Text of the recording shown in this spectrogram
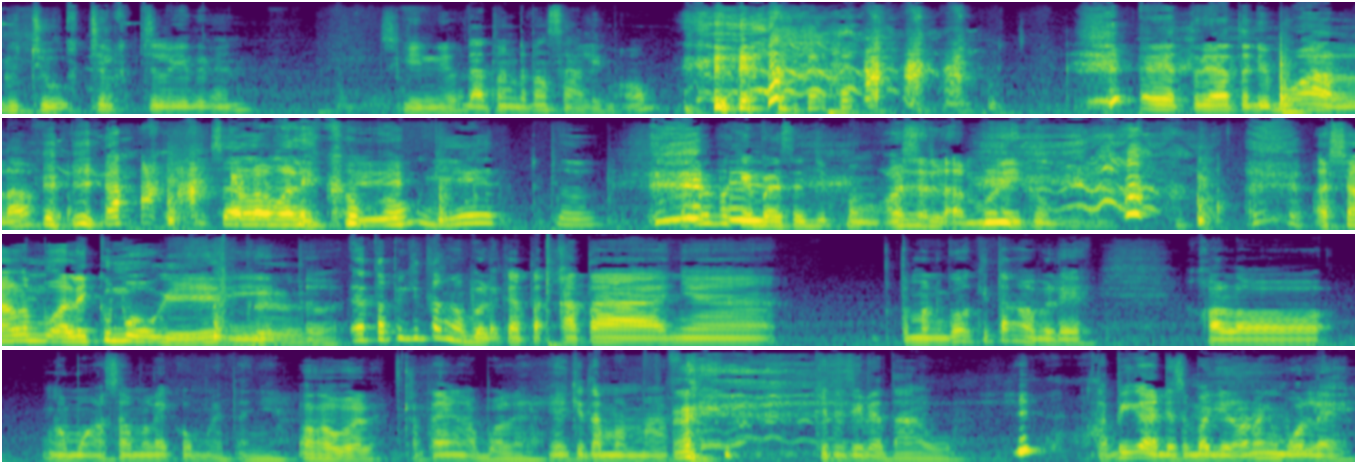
lucu Kecil-kecil gitu kan. segini lah Datang-datang salim om. eh ternyata di mualaf. Assalamualaikum om gitu. Tapi pakai bahasa Jepang. Assalamualaikum. assalamualaikum mau gitu gitu. Eh tapi kita nggak boleh kata katanya teman gue kita nggak boleh kalau ngomong assalamualaikum katanya. oh nggak boleh Katanya nggak boleh. Ya kita mohon maaf. kita tidak tahu. Tapi ada sebagian orang yang boleh.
